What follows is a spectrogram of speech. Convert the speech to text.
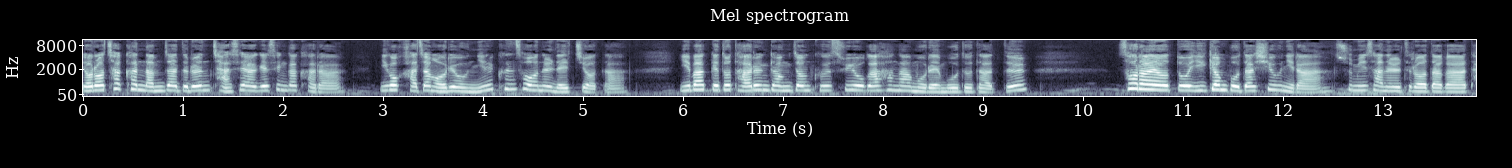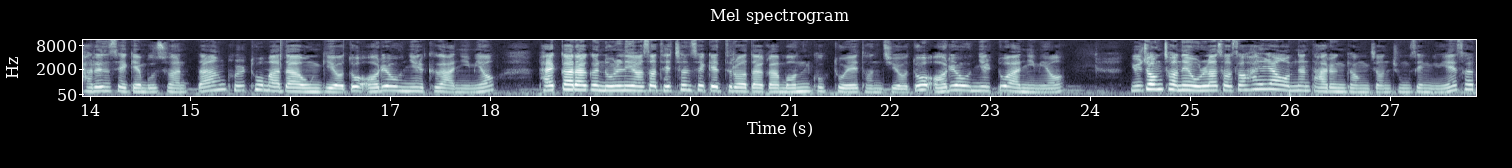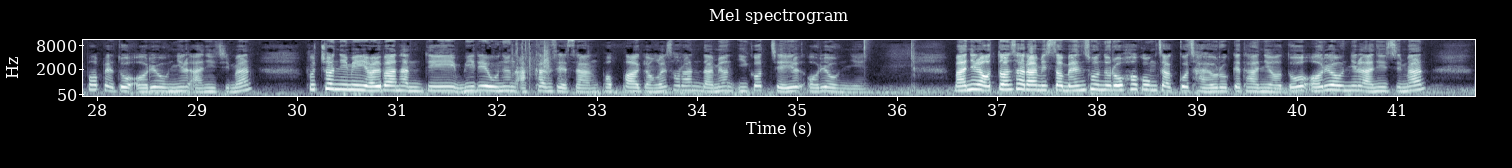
여러 착한 남자들은 자세하게 생각하라. 이거 가장 어려운 일 큰 소원을 낼지어다. 이 밖에도 다른 경전 그 수요가 항아모래 모두 다들 설하여도 이경보다 쉬우니라. 수미산을 들어다가 다른 세계 무수한 땅 불토마다 옮기어도 어려운 일 그 아니며 발가락을 놀리어서 대천세계 들어다가 먼 국토에 던지어도 어려운 일 또 아니며 유정천에 올라서서 한량 없는 다른 경전 중생 위에 설법해도 어려운 일 아니지만 부처님이 열반한 뒤 미래 오는 악한 세상 법화경을 설한다면 이것 제일 어려운 일. 만일 어떤 사람 있어 맨손으로 허공 잡고 자유롭게 다니어도 어려운 일 아니지만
